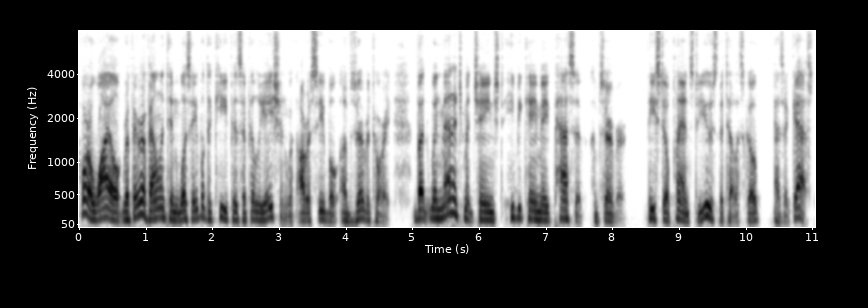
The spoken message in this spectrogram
For a while, Rivera Valentin was able to keep his affiliation with Arecibo Observatory, but when management changed, he became a passive observer. He still plans to use the telescope as a guest,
